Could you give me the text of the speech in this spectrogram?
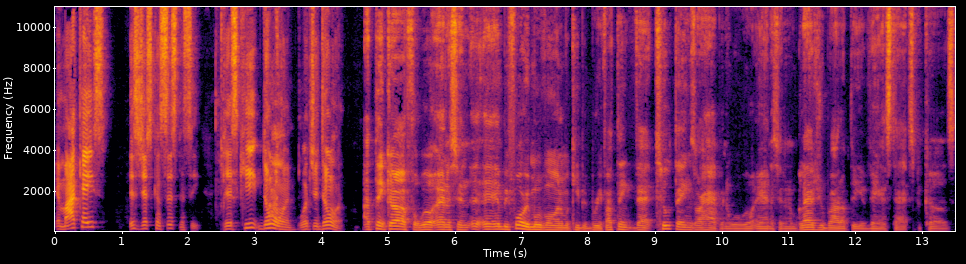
in my case, it's just consistency. Just keep doing what you're doing. I think uh, for Will Anderson, and before we move on, I'm gonna keep it brief. I think that two things are happening with Will Anderson, and I'm glad you brought up the advanced stats because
